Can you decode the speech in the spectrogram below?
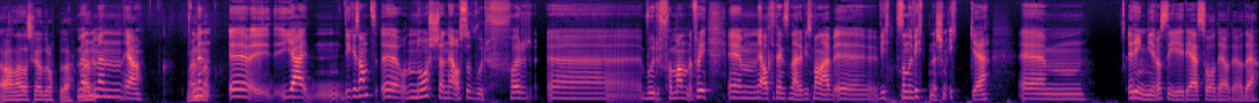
Ja, Nei, da skal jeg droppe det. Men, men ja. men- Men, øh, jeg Ikke sant? Uh, nå skjønner jeg også hvorfor uh, Hvorfor man Fordi um, jeg har alltid tenkt sånn her Hvis man er vitt, sånne vitner som ikke um, ringer og sier 'jeg så det og det og det'.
